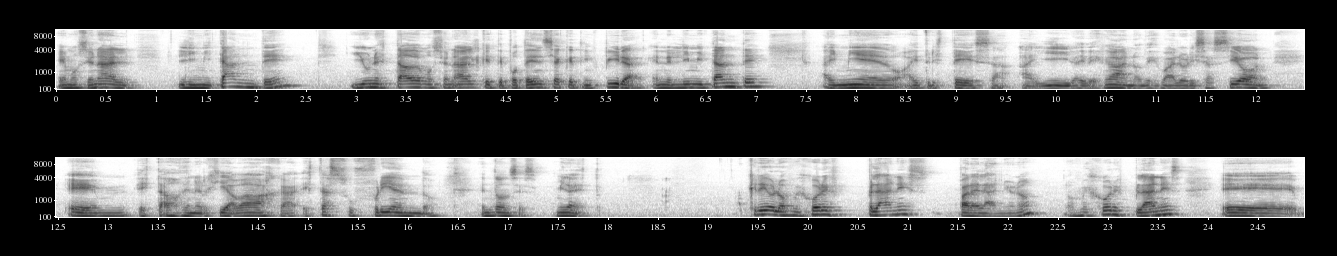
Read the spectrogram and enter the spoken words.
emocional limitante y un estado emocional que te potencia, que te inspira. En el limitante hay miedo, hay tristeza, hay ira, hay desgano, desvalorización, em, estados de energía baja, estás sufriendo. Entonces, mira esto. Creo los mejores planes para el año, ¿no? Los mejores planes. Eh,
